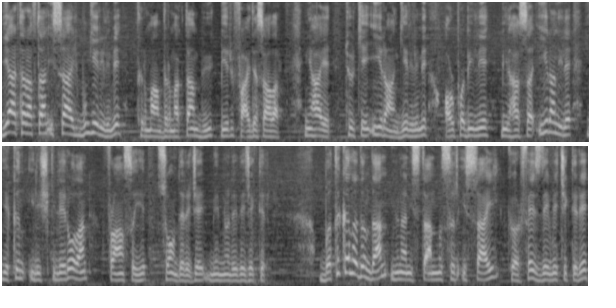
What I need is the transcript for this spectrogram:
Diğer taraftan İsrail bu gerilimi tırmandırmaktan büyük bir fayda sağlar. Nihayet Türkiye-İran gerilimi Avrupa Birliği bilhassa İran ile yakın ilişkileri olan Fransa'yı son derece memnun edecektir. Batı kanadından Yunanistan, Mısır, İsrail, Körfez devletçikleri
